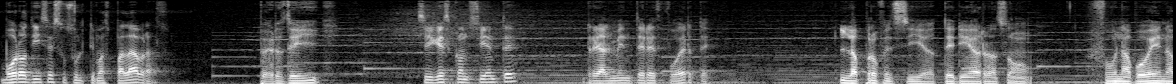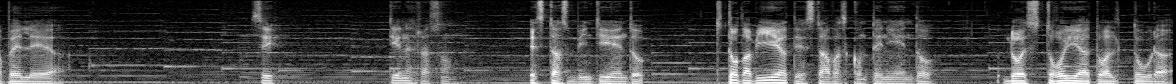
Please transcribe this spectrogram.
Boros dice sus últimas palabras. Perdí. ¿Sigues consciente? Realmente eres fuerte. La profecía tenía razón. Fue una buena pelea. Sí, tienes razón. Estás mintiendo. Todavía te estabas conteniendo. No estoy a tu altura.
